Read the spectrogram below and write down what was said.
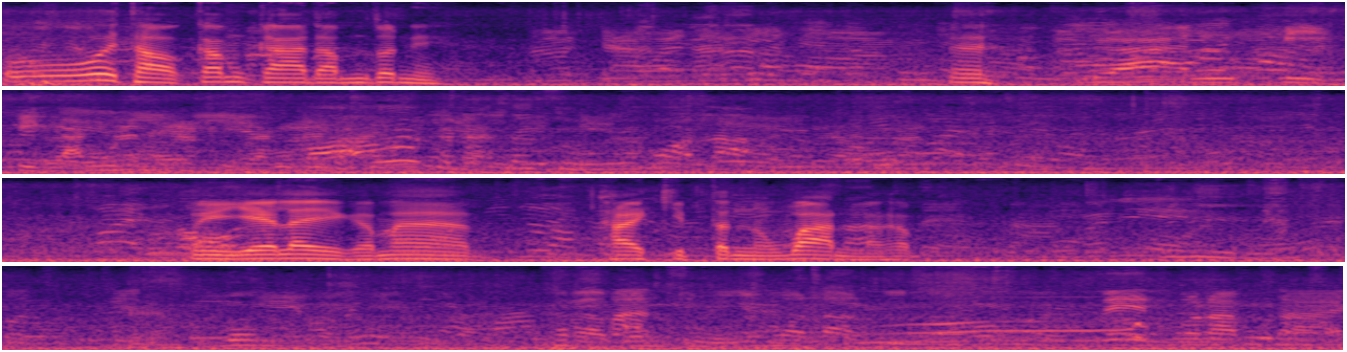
โอ้ยเท่ากำกาดำตัวนี้เอ้ยเหลืออันปีกปีกหลังนี่ปีกหลังนี่ นี่ยายไล่ก็มาถ่ายคลิปตันหนองว่านนะครับขนาดบนสูงยังหมดหลังดีเล่นบอลรับสาย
